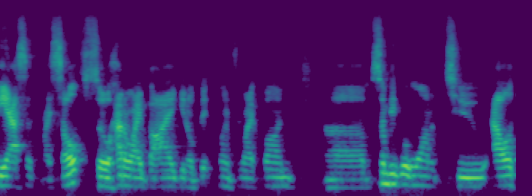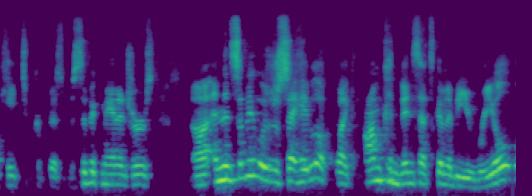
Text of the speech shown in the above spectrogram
the asset myself. So how do I buy, you know, Bitcoin for my fund? Um, some people want to allocate to crypto specific managers. Uh, and then some people just say, hey, look, like I'm convinced that's going to be real.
